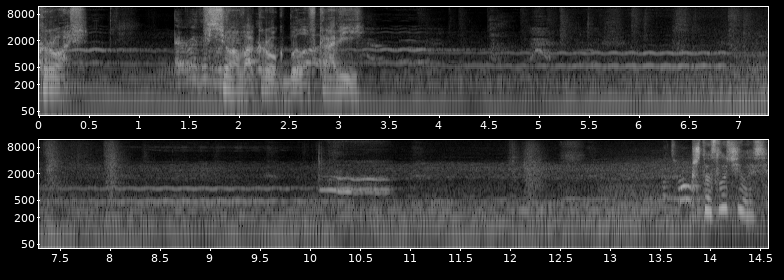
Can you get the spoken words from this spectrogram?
Кровь. Все вокруг было в крови. Что случилось?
